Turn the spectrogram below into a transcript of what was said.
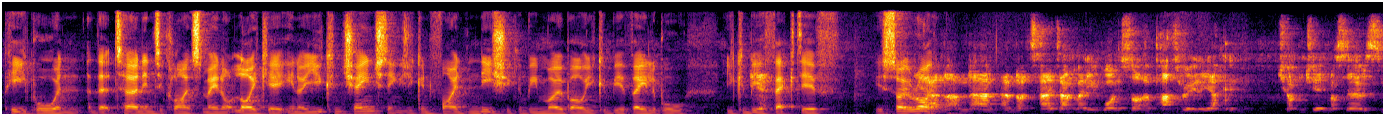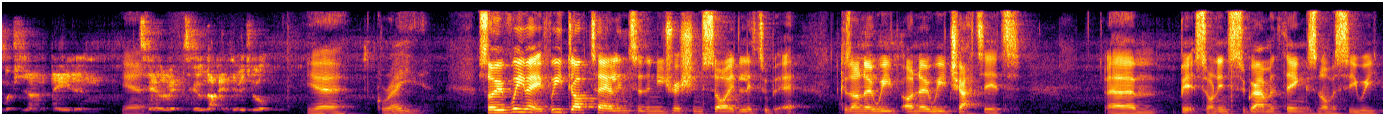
people and that turn into clients may not like it. You know, you can change things. You can find a niche. You can be mobile. You can be available. You can be Yeah. effective. You're so right. I'm, I'm, I'm not tied down to any one sort of path really. I can chop and change my service as much as I need and Yeah. tailor it to that individual. Yeah, great. So if we mate, if we dovetail into the nutrition side a little bit, because I know we I know we chatted um, bits on Instagram and things, and obviously we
